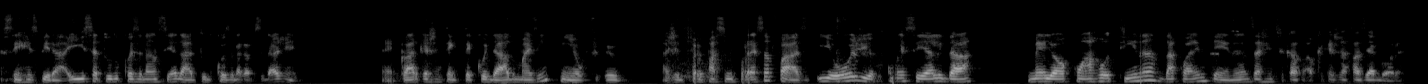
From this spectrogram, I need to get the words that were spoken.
sem respirar. E isso é tudo coisa da ansiedade, tudo coisa da cabeça da gente. É claro que a gente tem que ter cuidado, mas enfim, eu, eu, a gente foi passando por essa fase. E hoje eu comecei a lidar melhor com a rotina da quarentena. Antes a gente ficava, o que a gente vai fazer agora?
